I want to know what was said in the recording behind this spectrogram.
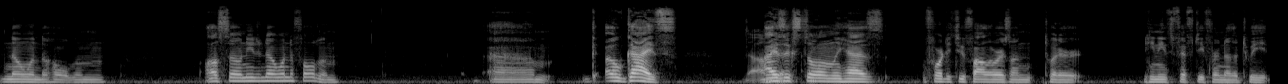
know when to hold them. Also, need to know when to fold them. Um. g- Oh, guys, I'm Isaac good. still only has forty-two followers on Twitter. He needs fifty for another tweet.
